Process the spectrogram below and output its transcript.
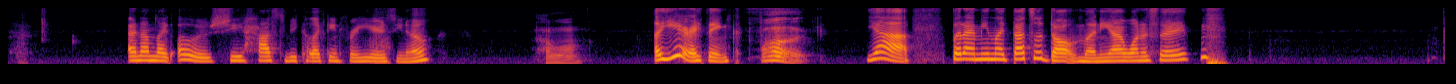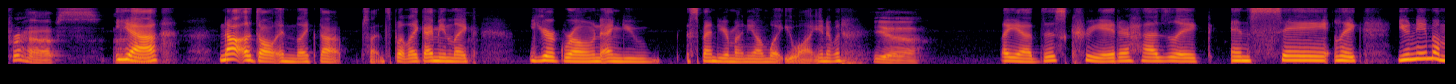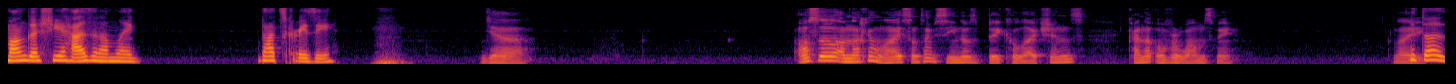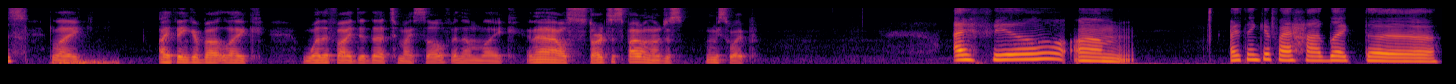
and I'm like, "Oh, she has to be collecting for years, you know?" How long? A year, I think. Fuck. Yeah. But I mean like that's adult money, I want to say. Perhaps. I Yeah. Not adult in like that sense, but like I mean like you're grown and you spend your money on what you want, you know what? yeah. But yeah, this creator has like insane like you name a manga she has and I'm like that's crazy. Yeah. Also, I'm not gonna lie, sometimes seeing those big collections kind of overwhelms me. Like It does. like, I think about like, what if I did that to myself? And I'm like, and then I'll start to spiral, and I'll just let me swipe. I feel um I think if I had like the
